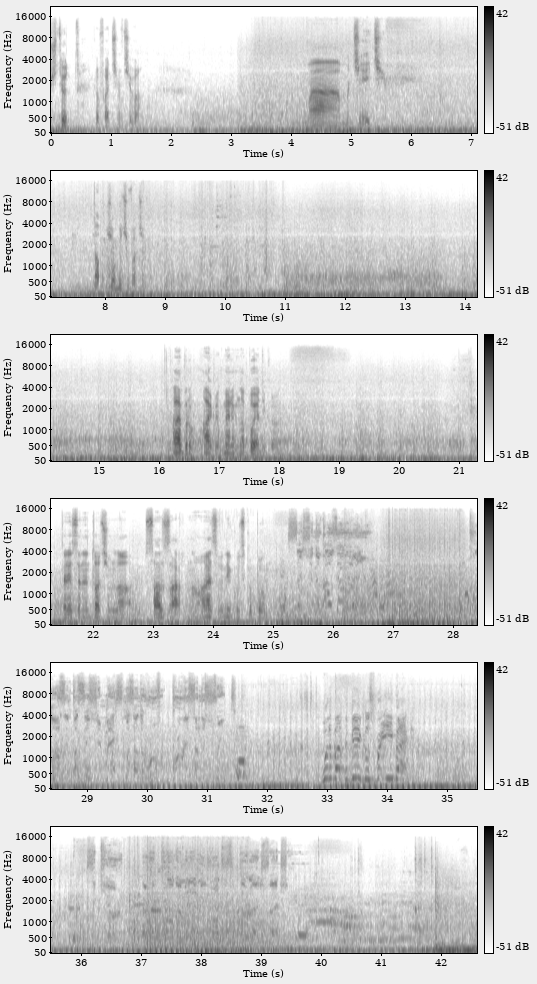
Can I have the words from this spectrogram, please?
Știut că facem ceva. Mamă, ce e aici? Da, și acum ce facem? Hai, bro, hai că mergem înapoi, adică... Trebuie să ne întoarcem la Salzar. No, hai să vedem cum scăpăm.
